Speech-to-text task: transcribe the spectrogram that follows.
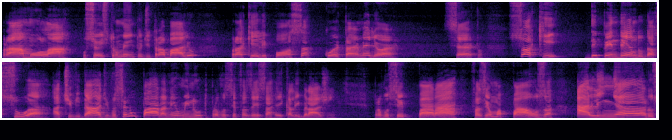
para amolar o seu instrumento de trabalho para que ele possa cortar melhor, certo? Só que dependendo da sua atividade, você não para nem um minuto para você fazer essa recalibragem. Para você parar, fazer uma pausa, alinhar os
